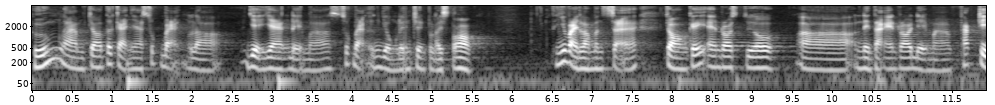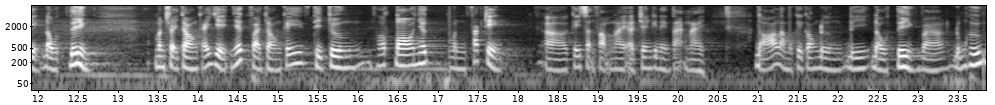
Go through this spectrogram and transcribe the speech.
hướng làm cho tất cả nhà xuất bản là dễ dàng để mà xuất bản ứng dụng lên trên Play Store. Thì như vậy là mình sẽ chọn cái Android Studio uh, nền tảng Android để mà phát triển đầu tiên. Mình sẽ chọn cái dễ nhất và chọn cái thị trường nó to nhất. Mình phát triển uh, cái sản phẩm này ở trên cái nền tảng này. Đó là một cái con đường đi đầu tiên và đúng hướng.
